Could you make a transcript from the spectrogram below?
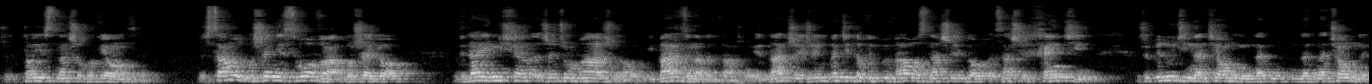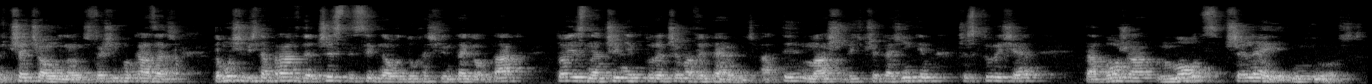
że to jest nasz obowiązek, że samo głoszenie Słowa Bożego wydaje mi się rzeczą ważną i bardzo nawet ważną. Jednakże, jeżeli będzie to wypływało z, naszego, z naszych chęci, żeby ludzi naciąg, na, naciągnąć, przeciągnąć, coś im pokazać, to musi być naprawdę czysty sygnał od Ducha Świętego. Tak, to jest naczynie, które trzeba wypełnić, a Ty masz być przekaźnikiem, przez który się ta Boża moc przeleje i miłość.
